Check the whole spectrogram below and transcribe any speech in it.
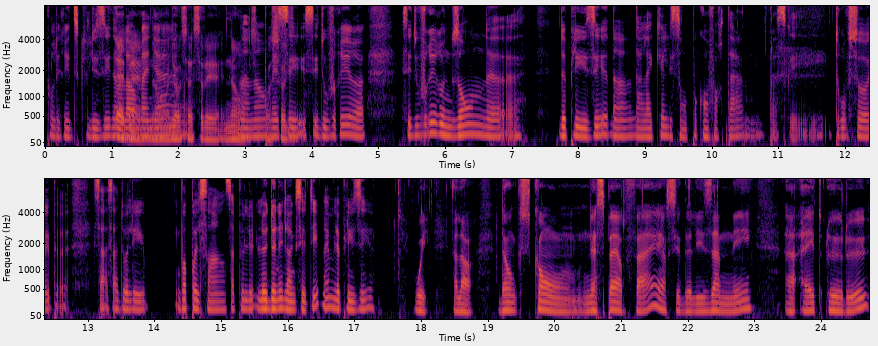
pour les ridiculiser dans Eh leur ben, manière. Non, là, ça serait... Non, non, c'est non, pas mais c'est d'ouvrir c'est d'ouvrir une zone euh, de plaisir dans, dans laquelle ils sont pas confortables parce qu'ils trouvent ça et puis, ça, ça doit les ils voient pas le sens ça peut le, leur donner de l'anxiété même le plaisir Oui. Alors, donc, ce qu'on espère faire, c'est de les amener à être heureux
